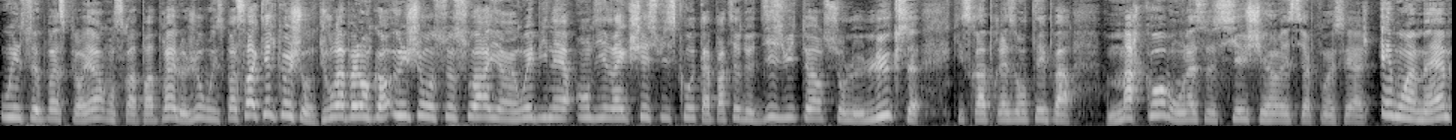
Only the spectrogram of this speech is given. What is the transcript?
où il ne se passe plus rien, on sera pas prêt le jour où il se passera quelque chose. Je vous rappelle encore une chose, ce soir il y a un webinaire en direct chez Swissquote à partir de 18h sur le luxe qui sera présenté par Marco, mon associé chez investir.ch et moi-même.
